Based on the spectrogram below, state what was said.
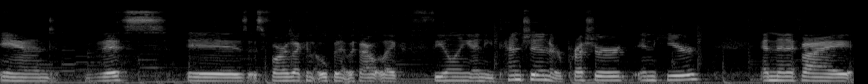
And this is as far as I can open it without like feeling any tension or pressure in here. And then if I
